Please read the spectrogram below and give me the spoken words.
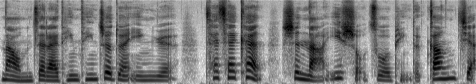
那我们再来听听这段音乐，猜猜看是哪一首作品的钢架？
